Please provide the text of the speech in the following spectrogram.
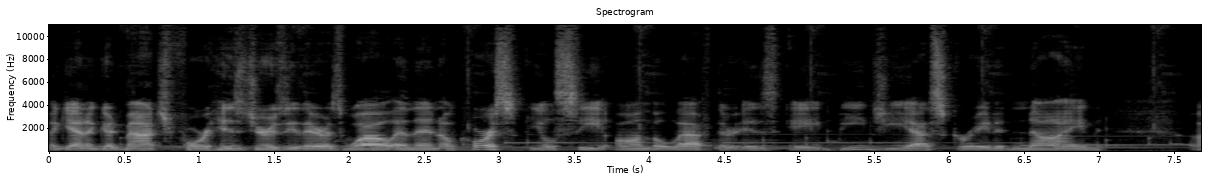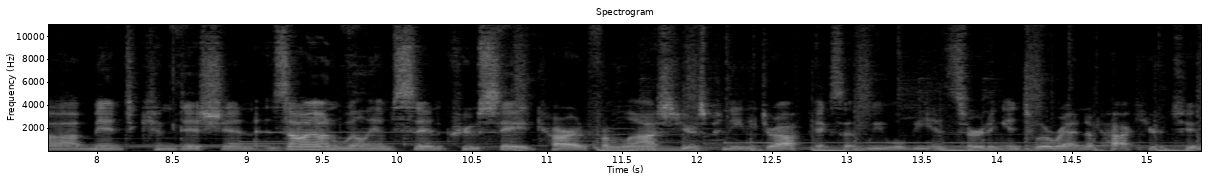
Again, a good match for his jersey there as well. And then, of course, you'll see on the left there is a BGS graded 9 uh, mint condition Zion Williamson Crusade card from last year's Panini draft picks that we will be inserting into a random pack here too.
